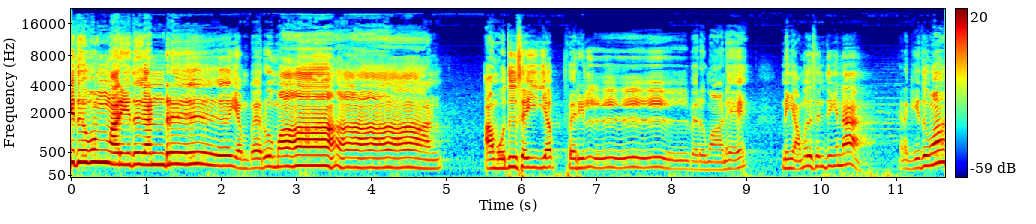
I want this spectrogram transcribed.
இதுவும் அரிது அன்று எம்பெருமான். அமுது செய்ய பெரில் பெருமானே. நீங்கள் அமுது செஞ்சீங்கன்னா எனக்கு இதுவும்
